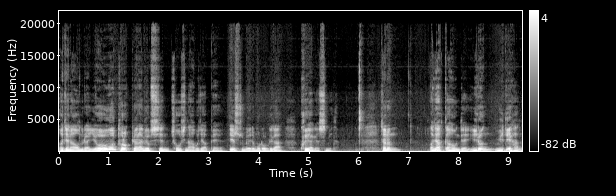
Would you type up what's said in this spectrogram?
어제나 오늘이나 영원토록 변함이 없으신 좋으신 아버지 앞에 예수님의 이름으로 우리가 구해야겠습니다. 저는 언약 가운데 이런 위대한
